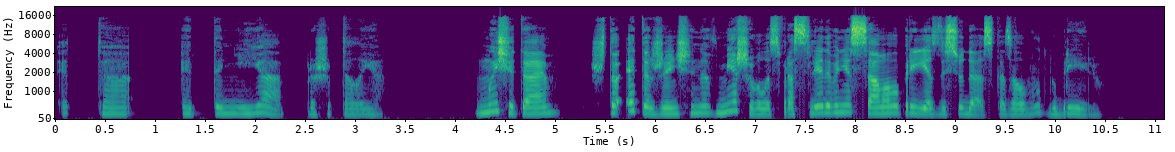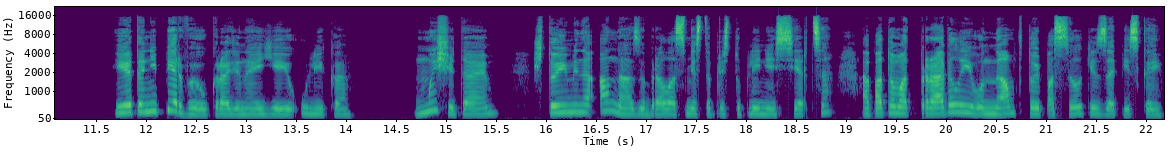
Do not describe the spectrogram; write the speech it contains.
«Это... это не я», — прошептала я. «Мы считаем, что эта женщина вмешивалась в расследование с самого приезда сюда», — сказал Вуд Габриэлю. «И это не первая украденная ею улика. Мы считаем, что именно она забрала с места преступления сердце, а потом отправила его нам в той посылке с запиской».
